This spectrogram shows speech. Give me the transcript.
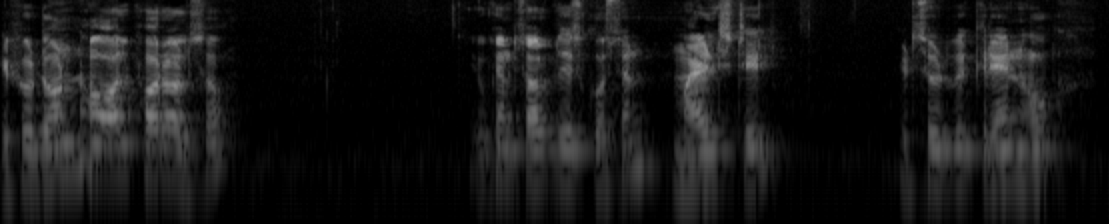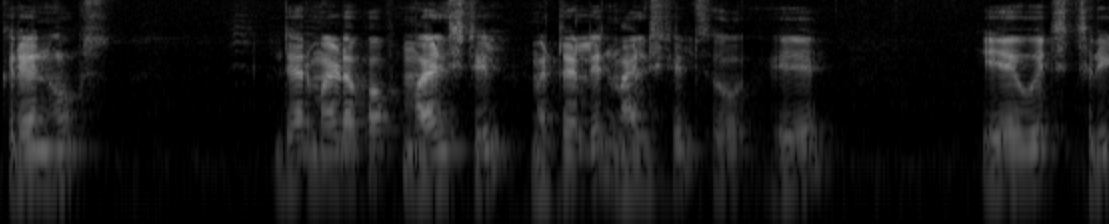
If you don't know all 4 also, you can solve this question mild steel it should be crane hook crane hooks they are made up of mild steel material is mild steel so a a with 3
